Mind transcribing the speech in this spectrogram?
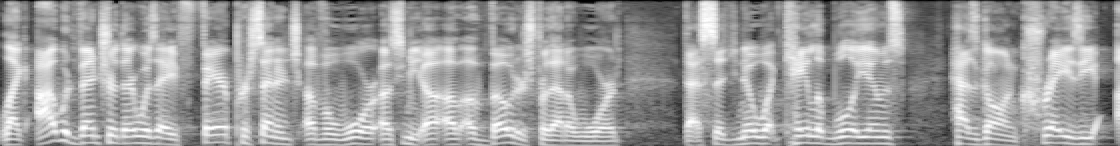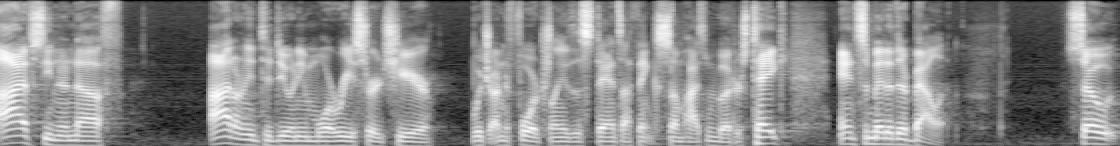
Like I would venture there was a fair percentage of award, excuse me, of, of voters for that award that said, you know what, Caleb Williams has gone crazy. I've seen enough. I don't need to do any more research here, which unfortunately is a stance I think some Heisman voters take, and submitted their ballot. So,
